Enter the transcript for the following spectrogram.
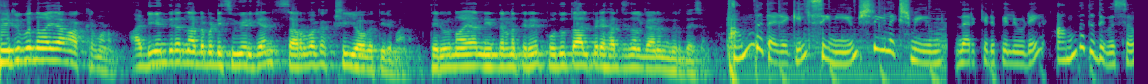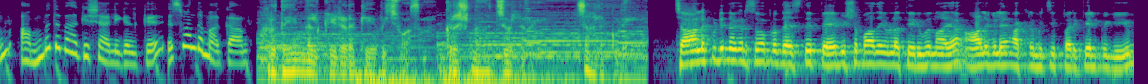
തെരുവുനായ ആക്രമണം അടിയന്തര നടപടി സ്വീകരിക്കാൻ സർവകക്ഷി യോഗ തീരുമാനം തെരുവുനായ നിയന്ത്രണത്തിന് പൊതു താൽപര്യ ഹർജി നൽകാനും നിർദ്ദേശം. അമ്പതഴകിൽ സിനിയും ശ്രീലക്ഷ്മിയും. നറുക്കെടുപ്പിലൂടെ അമ്പത് ദിവസം അമ്പത് ഭാഗ്യശാലികൾക്ക് സ്വന്തമാക്കാം. ഹൃദയങ്ങൾ കീഴടക്കിയ വിശ്വാസം. കൃഷ്ണ ജ്വല്ലറി ചാലക്കുടി. ചാലക്കുടി നഗരസഭാ പ്രദേശത്ത് പേവിഷബാധയുള്ള തെരുവുനായ ആളുകളെ ആക്രമിച്ച് പരിക്കേൽപ്പിക്കുകയും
